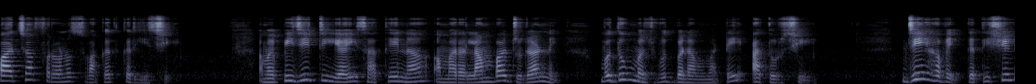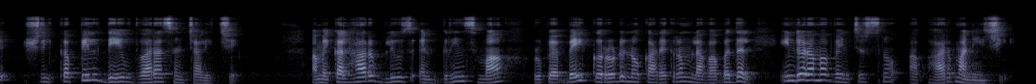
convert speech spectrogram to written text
પાછા ફરવાનું સ્વાગત કરીએ છીએ. અમે પીજીટીઆઈ સાથેના અમારા લાંબા જોડાણને વધુ મજબૂત બનાવવા માટે આતુર છીએ, જે હવે ગતિશીલ શ્રી કપિલ દેવ દ્વારા સંચાલિત છે. અમે કલહાર બ્લુઝ એન્ડ ગ્રીન્સમાં રૂપિયા બે કરોડનો કાર્યક્રમ લાવવા બદલ ઇન્ડોરામા વેન્ચર્સનો આભાર માનીએ છીએ,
